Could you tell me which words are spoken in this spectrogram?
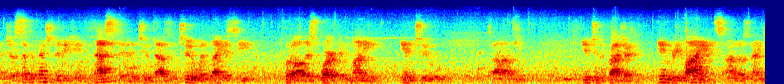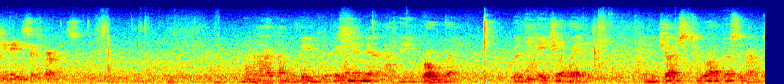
And just like I mentioned, they became vested in two thousand two when Legacy put all this work and money into, um, into the project in reliance on those nineteen eighty-six permits. I how come to believe that they went in there on a roadway with the HOA and the judge threw out vested rights.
